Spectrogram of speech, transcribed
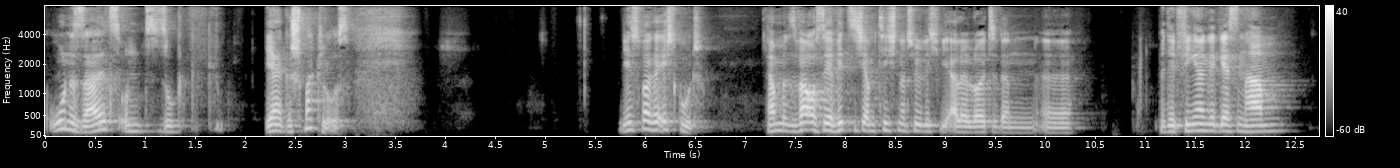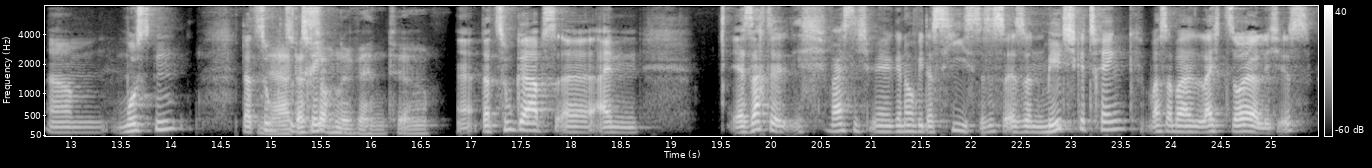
Ohne Salz und so, ja, geschmacklos. Nee, es war echt gut. Haben, es war auch sehr witzig am Tisch natürlich, wie alle Leute dann äh, mit den Fingern gegessen haben, ähm, mussten. Dazu ja, zu das ist trinken. doch ein Event, ja. Ja, dazu gab's äh, einen, er sagte, ich weiß nicht mehr genau, wie das hieß. Das ist also ein Milchgetränk, was aber leicht säuerlich ist.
